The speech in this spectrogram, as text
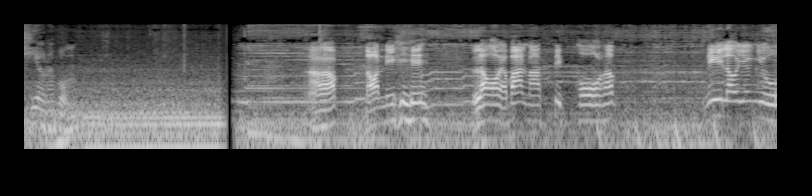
เที่ยวนะผมนะครับ ตอนนี้ เราออกจากบ้านมาสิบโมงครับ นี่เรายังอยู่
